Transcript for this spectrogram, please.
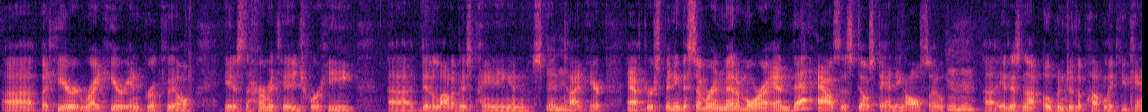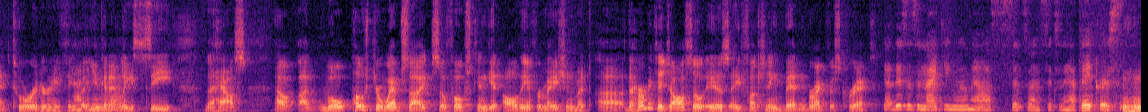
Uh, but here, right here in Brookville, is the Hermitage where he uh, did a lot of his painting and spent mm-hmm. time here after spending the summer in Metamora. And that house is still standing also. Mm-hmm. Uh, it is not open to the public. You can't tour it or anything, not but anymore. you can at least see the house. Now, I will post your website so folks can get all the information, but uh, the Hermitage also is a functioning bed and breakfast, correct? Yeah, this is a 19 room house, sits on six and a half acres, mm-hmm.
